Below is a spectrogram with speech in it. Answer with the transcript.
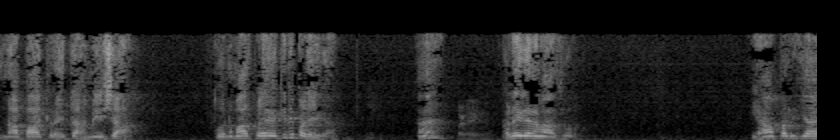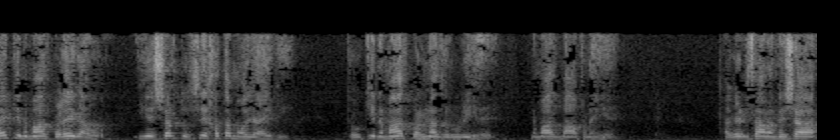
ناپاک رہتا ہمیشہ تو نماز پڑھے گا کہ نہیں پڑھے گا؟ ہاں؟ پڑھے گا۔ نماز ہو یہاں پر کیا ہے کہ نماز پڑھے گا وہ۔ یہ شرط اس سے ختم ہو جائے گی کیونکہ نماز پڑھنا ضروری ہے، نماز معاف نہیں ہے۔ اگر انسان ہمیشہ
